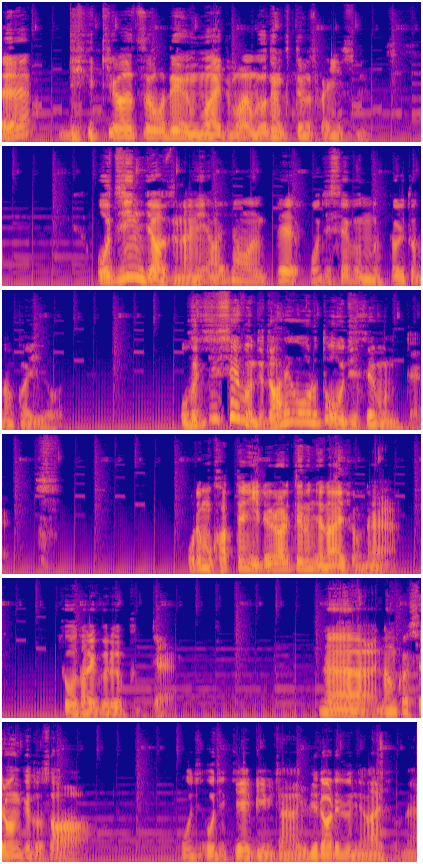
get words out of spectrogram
え？激圧おでんうまいって、まあ、おでん食ってるんですか？いいですね。おじんじゃーズ何？アイダマンって、おじセブンの一人と仲いいよ。おじセブンって誰がおると？おじセブンって。俺も勝手に入れられてるんじゃないでしょうね。兄弟グループって。ねえ、なんか知らんけどさ、おじ、おじ KB みたいな入れられるんじゃないでしょうね。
